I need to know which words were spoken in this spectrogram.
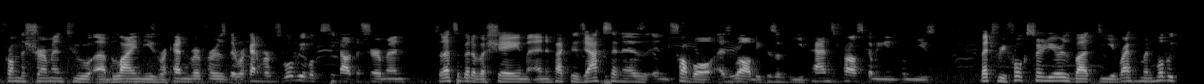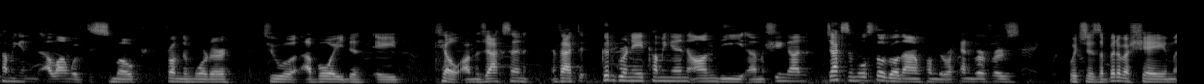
from the Sherman to uh, blind these Raketenwerfers. The Raketenwerfers will be able to take out the Sherman, so that's a bit of a shame. And in fact, the Jackson is in trouble as well because of the Panzerfaust coming in from these Vetri Volksgrenadiers, but the Riflemen will be coming in along with the smoke from the mortar to avoid a kill on the Jackson. In fact, good grenade coming in on the uh, machine gun. Jackson will still go down from the Raketenwerfers, which is a bit of a shame.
